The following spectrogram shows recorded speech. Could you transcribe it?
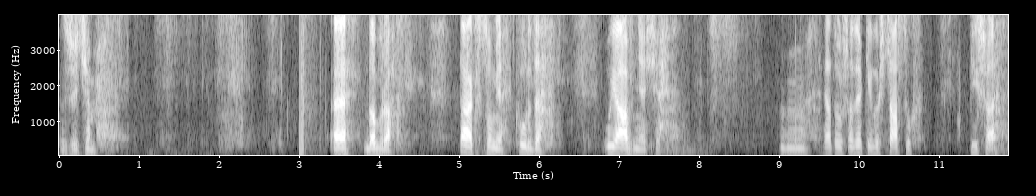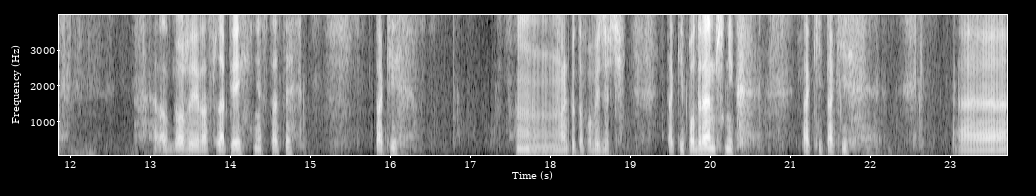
z życiem. E, dobra. Tak, w sumie, kurde, ujawnię się. Mm, Ja to już od jakiegoś czasu piszę. Raz gorzej, raz lepiej, niestety. Taki, mm, jakby to powiedzieć, taki podręcznik, taki, taki, e,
